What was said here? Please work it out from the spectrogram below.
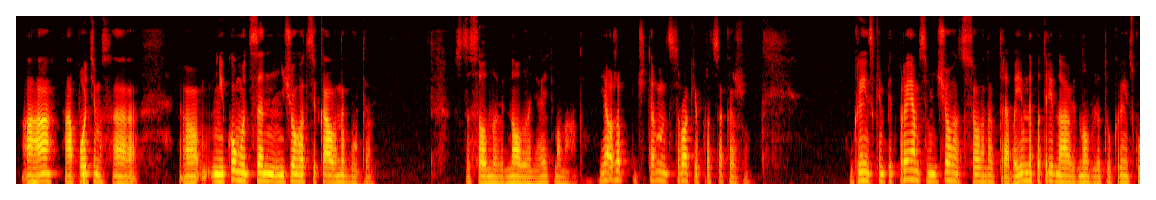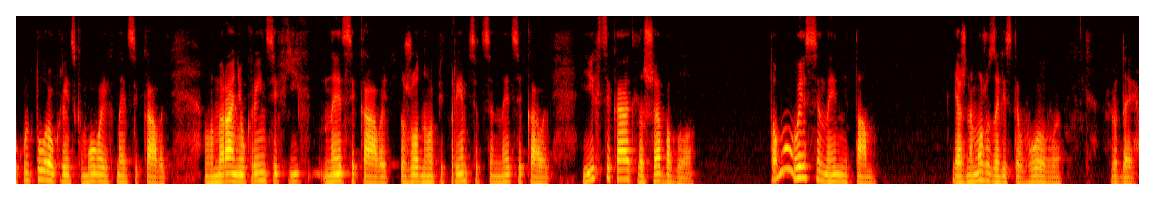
Ага, а потім е, е, нікому це нічого цікаво не буде стосовно відновлення гетьманату. Я вже 14 років про це кажу. Українським підприємцям нічого цього не треба. Їм не потрібно відновлювати українську культуру, українська мова їх не цікавить. Вимирання українців їх не цікавить. Жодного підприємця це не цікавить. Їх цікавить лише бабло. Тому ви нині там. Я ж не можу залізти в голови людей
